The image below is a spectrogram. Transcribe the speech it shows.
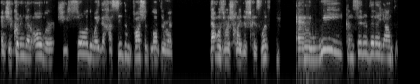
And she couldn't get over, she saw the way the Hasidim Pashut loved the Rebbe. That was Rosh Chodesh Kislev. And we considered it a Yantiv.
